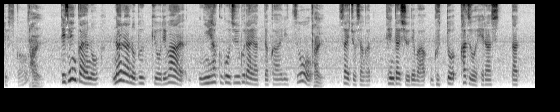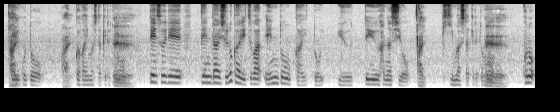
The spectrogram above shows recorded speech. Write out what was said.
ですか？はい、で前回あの奈良の仏教では250ぐらいあった戒律をはい、最澄さんが天台宗ではぐっと数を減らしたっていうことをはい、伺いましたけれども、え。でそれで天台宗の戒律は円頓会というっていう話を聞きましたけれども、ええこの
